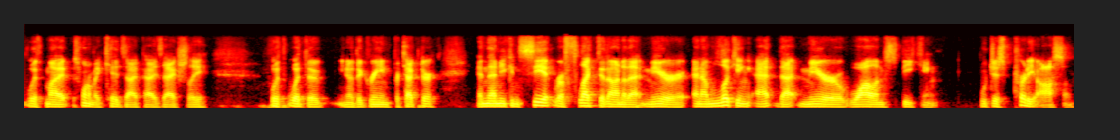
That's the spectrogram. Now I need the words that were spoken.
with my, it's one of my kids' iPads actually with, with the, you know, the green protector. And then you can see it reflected onto that mirror. And I'm looking at that mirror while I'm speaking, which is pretty awesome.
